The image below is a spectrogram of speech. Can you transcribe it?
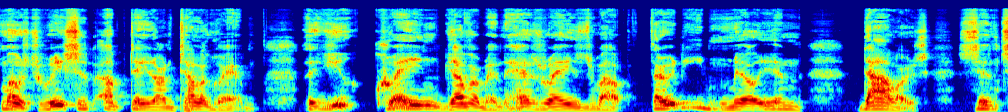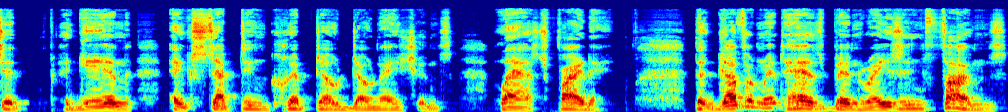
most recent update on Telegram, the Ukraine government has raised about 30 million dollars since it began accepting crypto donations last Friday. The government has been raising funds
